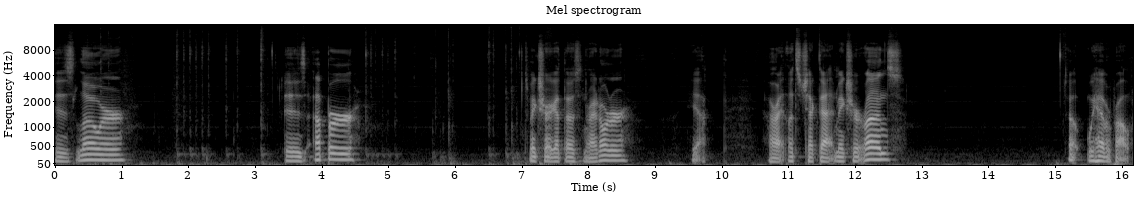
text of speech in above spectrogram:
is lower, is upper. Let's make sure I got those in the right order. Yeah. All right, let's check that and make sure it runs. Oh, we have a problem.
